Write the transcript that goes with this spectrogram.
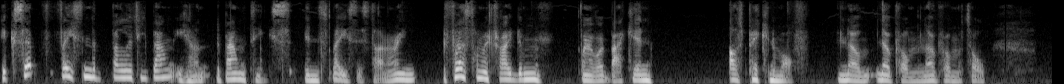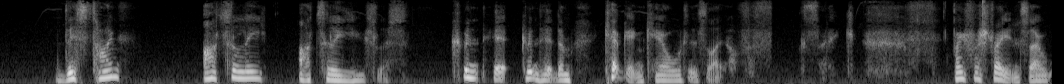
except for facing the bloody bounty hunt, the bounties in space this time. I mean, the first time I tried them when I went back in, I was picking them off. No, no problem, no problem at all. This time, utterly, utterly useless. Couldn't hit, couldn't hit them. Kept getting killed. It's like, oh, for fuck's sake. Very frustrating. So,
